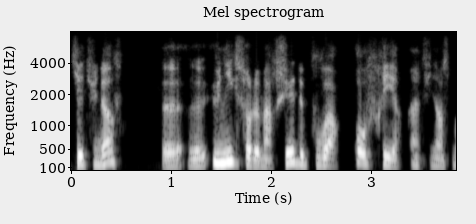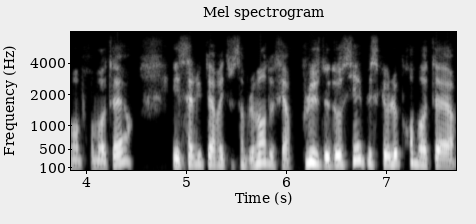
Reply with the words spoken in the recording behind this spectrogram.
qui est une offre euh, euh, unique sur le marché, de pouvoir offrir un financement au promoteur, et ça lui permet tout simplement de faire plus de dossiers, puisque le promoteur,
